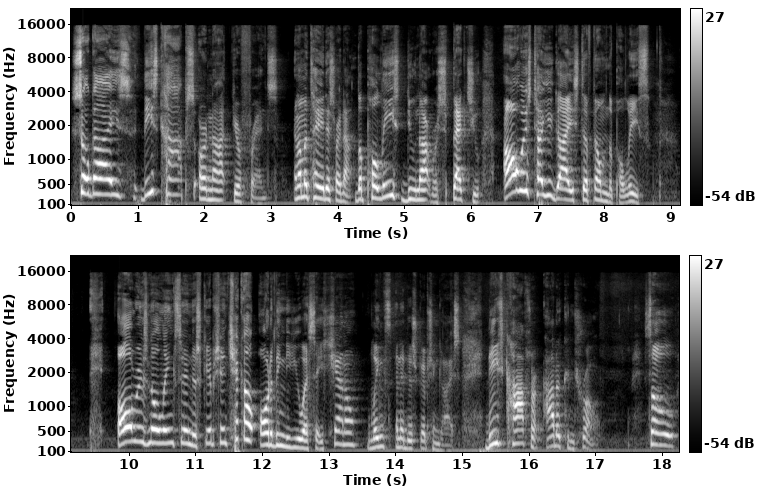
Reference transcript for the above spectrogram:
So, guys, these cops are not your friends. And I'm going to tell you this right now the police do not respect you. I always tell you guys to film the police. All original links in the description. Check out Auditing the USA's channel. Links in the description, guys. These cops are out of control. So,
